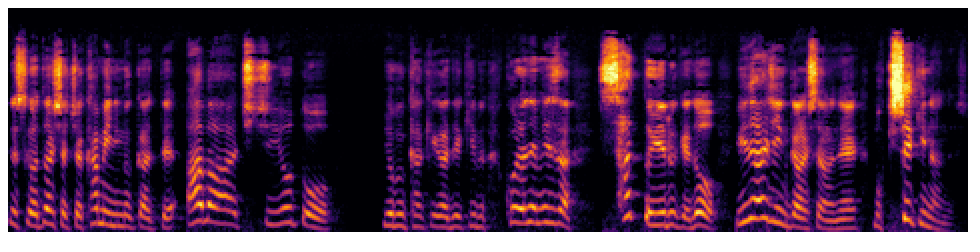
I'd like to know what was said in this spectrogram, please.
ですから私たちは神に向かって、アバ父よと呼ぶかけができる。これはね、皆さん、さっと言えるけど、ユダヤ人からしたらね、もう奇跡なんです。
